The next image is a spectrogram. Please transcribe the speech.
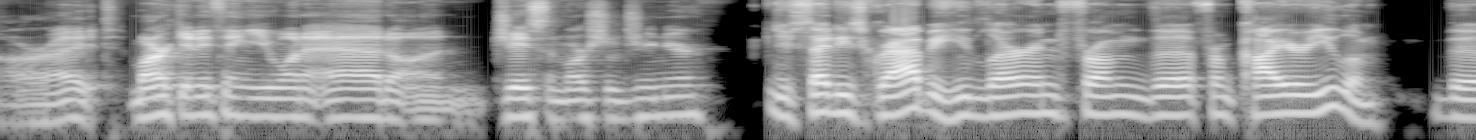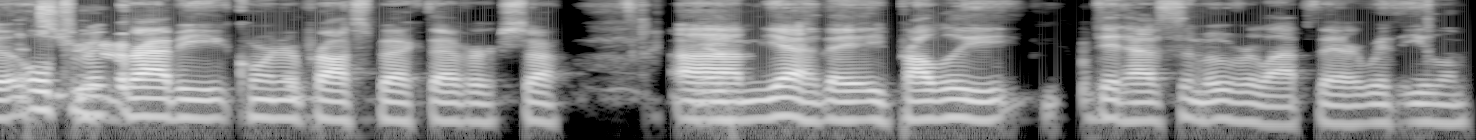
All right, Mark. Anything you want to add on Jason Marshall Jr.? You said he's grabby. He learned from the from Kaiir Elam, the That's ultimate true. grabby corner prospect ever. So, um, yeah. yeah, they probably did have some overlap there with Elam.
